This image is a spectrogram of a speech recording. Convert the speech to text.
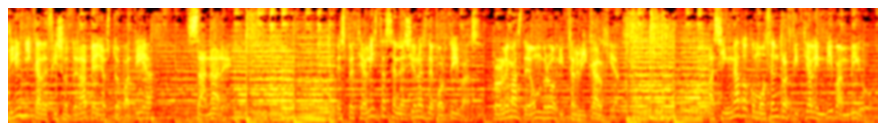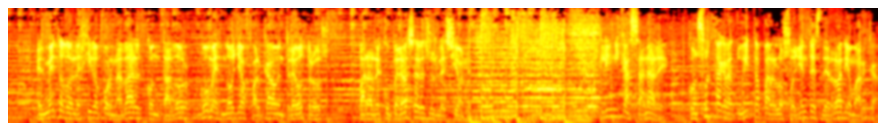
Clínica de Fisioterapia y Osteopatía, Sanare. Especialistas en lesiones deportivas, problemas de hombro y cervicalgia. Asignado como centro oficial Indiva en Vigo. El método elegido por Nadal, Contador, Gómez Noya o Falcao, entre otros, para recuperarse de sus lesiones. Clínica Sanare. Consulta gratuita para los oyentes de Radio Marca.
